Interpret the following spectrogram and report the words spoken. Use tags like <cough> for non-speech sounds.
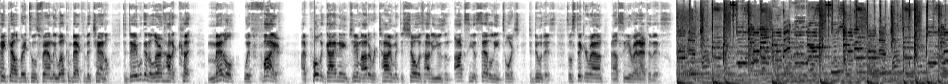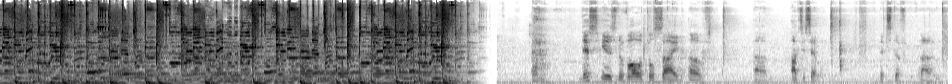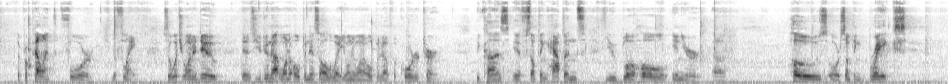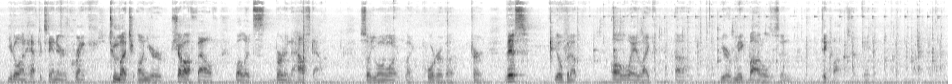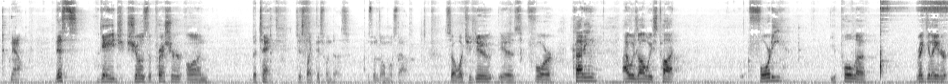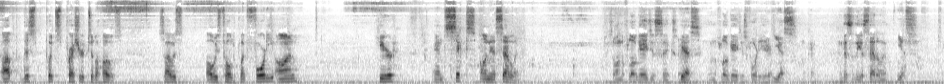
Hey Caliber8 Tools family, welcome back to the channel. Today we're going to learn how to cut metal with fire. I pulled a guy named Jim out of retirement to show us how to use an oxyacetylene torch to do this. So stick around and I'll see you right after this. This is the volatile side of um, oxyacetylene. It's the, um, the propellant for the flame. So what you want to do is you do not want to open this all the way. You only want to open it up a quarter turn because if something happens, you blow a hole in your uh, hose or something breaks, you don't want to have to stand there and crank too much on your shut-off valve while it's burning the house down. So you only want like quarter of a turn. This, you open up all the way like um, your MIG bottles and TIG bottles, okay? Now, this gauge shows the pressure on the tank, just like this one does. This one's almost out. So what you do is for cutting, I was always taught 40, you pull the regulator up, this puts pressure to the hose. So I was always told to put 40 on here and six on the acetylene. So on the flow gauge is six, right? Yes. And the flow gauge is 40 here. Yes. Okay. And this is the acetylene Yes.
